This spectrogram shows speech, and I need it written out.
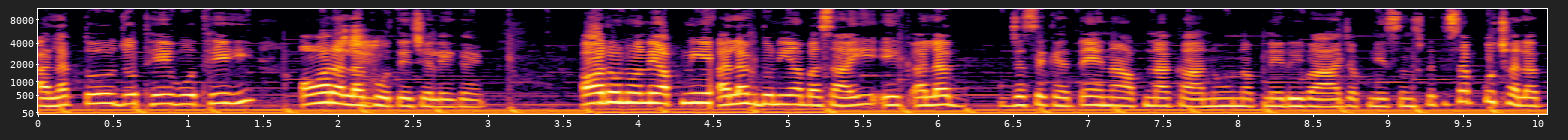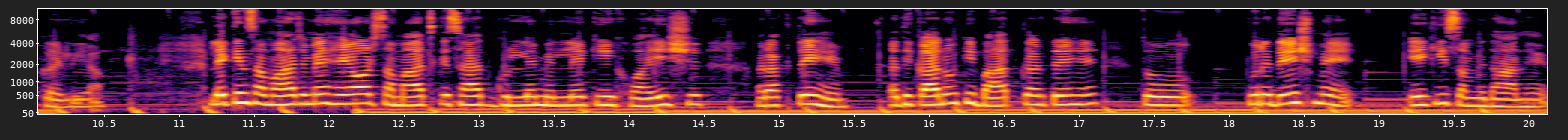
अलग तो जो थे, वो थे ही, और अलग होते चले गए। और उन्होंने अपनी अलग दुनिया बसाई, एक अलग, जैसे कहते हैं ना, अपना कानून, अपने रिवाज, अपनी संस्कृति, सब कुछ अलग कर लिया। लेकिन समाज में है और समाज के साथ घुलने मिलने की ख्वाहिश रखते हैं। अधिकारों की बात करते हैं तो पूरे देश में एक ही संविधान है,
